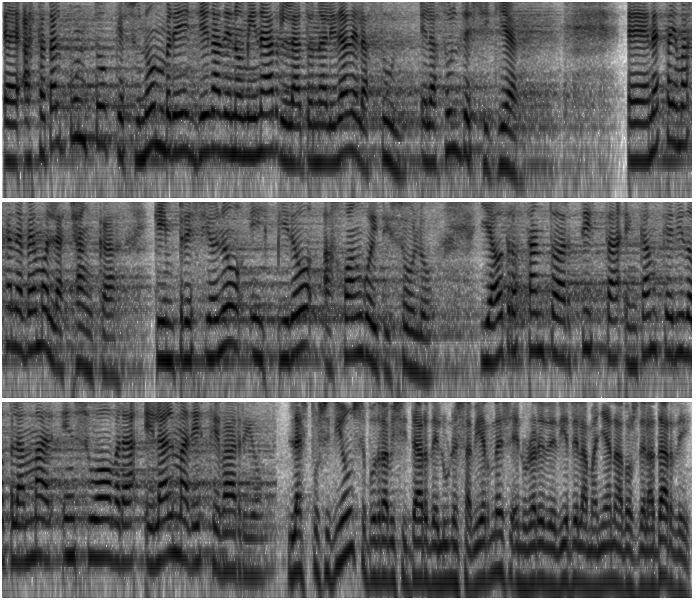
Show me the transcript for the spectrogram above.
Eh, hasta tal punto que su nombre llega a denominar la tonalidad del azul, el azul de Siquier. Eh, en estas imágenes vemos la chanca, que impresionó e inspiró a Juan Goitisolo y a otros tantos artistas en que han querido plasmar en su obra el alma de este barrio. La exposición se podrá visitar de lunes a viernes en horario de 10 de la mañana a 2 de la tarde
